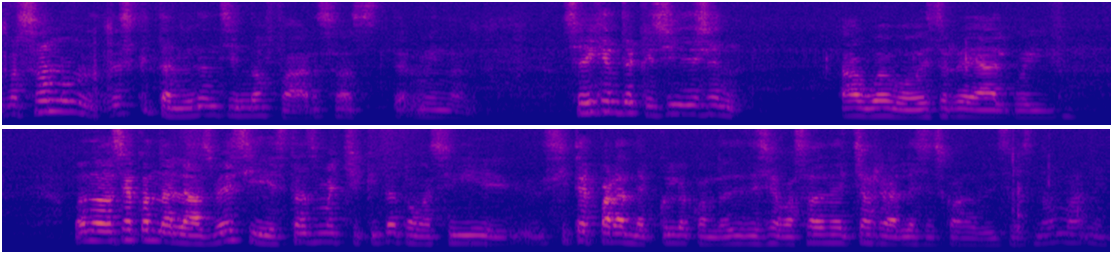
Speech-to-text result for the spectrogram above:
Pues son. Es que terminan siendo farsas, terminan. Si hay gente que sí dicen. Ah, huevo, es real, güey. Bueno, o sea, cuando las ves y estás más chiquito, como así. Sí te paran de culo cuando dice basado en hechos reales, es cuando dices, no mames.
